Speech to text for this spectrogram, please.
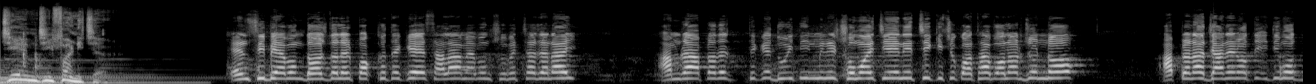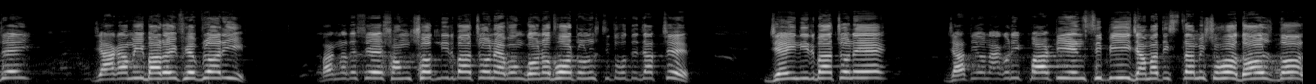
JMG Furniture. NCP এবং দশ দলের পক্ষ থেকে সালাম এবং শুভেচ্ছা জানাই আমরা আপনাদের থেকে দুই তিন মিনিট সময় চেয়ে নিচ্ছি কিছু কথা বলার জন্য আপনারা জানেন অতি ইতিমধ্যেই যে আগামী বারোই ফেব্রুয়ারি বাংলাদেশে সংসদ নির্বাচন এবং গণভোট অনুষ্ঠিত হতে যাচ্ছে যেই নির্বাচনে জাতীয় নাগরিক পার্টি এনসিপি জামাত ইসলামী সহ দশ দল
